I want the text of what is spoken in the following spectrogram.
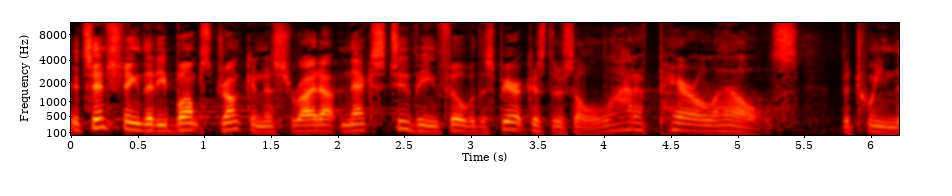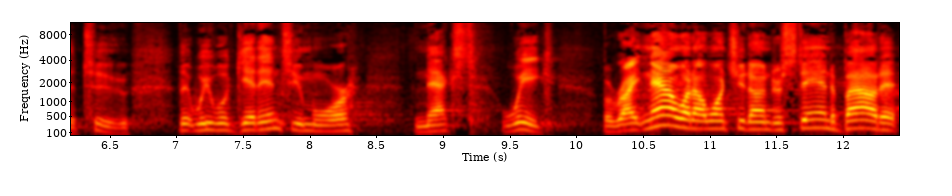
it's interesting that he bumps drunkenness right up next to being filled with the Spirit because there's a lot of parallels between the two that we will get into more next week. But right now, what I want you to understand about it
